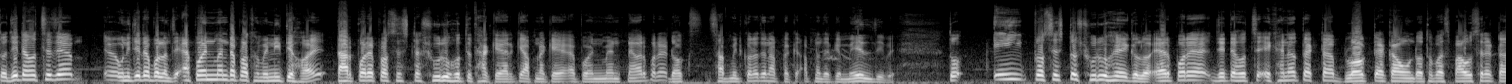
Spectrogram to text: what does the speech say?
তো যেটা হচ্ছে যে উনি যেটা বলেন যে অ্যাপয়েন্টমেন্টটা প্রথমে নিতে হয় তারপরে প্রসেসটা শুরু হতে থাকে আর কি। আপনাকে অ্যাপয়েন্টমেন্ট নেওয়ার পরে ডক্স সাবমিট করার জন্য আপনাকে আপনাদেরকে মেল দিবে। তো এই প্রসেস তো শুরু হয়ে গেল। এরপরে যেটা হচ্ছে, এখানেও তো একটা ব্লকড অ্যাকাউন্ট অথবা স্পাউসের একটা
